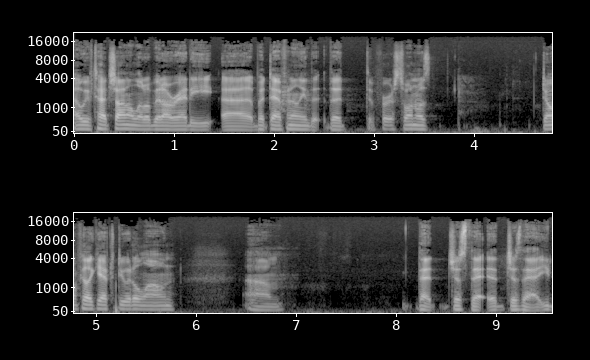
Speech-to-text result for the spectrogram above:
uh, we've touched on a little bit already. Uh, but definitely the, the the first one was don't feel like you have to do it alone. Um, that just that just that you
